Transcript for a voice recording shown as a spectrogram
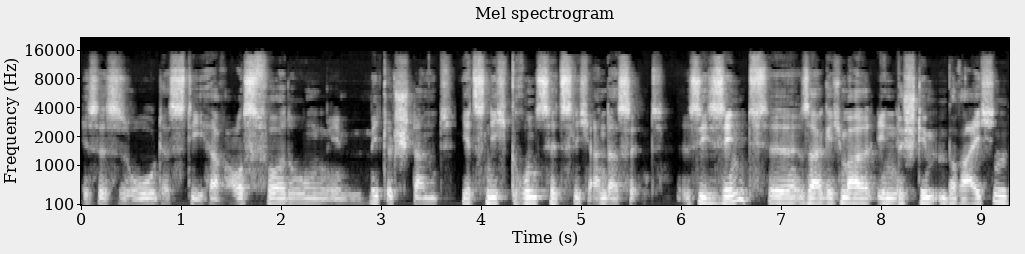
ist es so, dass die Herausforderungen im Mittelstand jetzt nicht grundsätzlich anders sind. Sie sind, äh, sage ich mal, in bestimmten Bereichen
